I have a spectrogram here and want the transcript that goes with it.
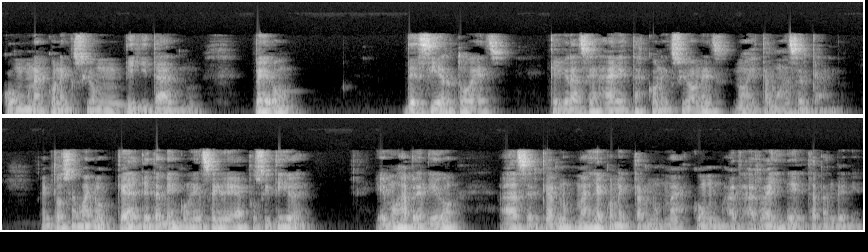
con una conexión digital. ¿no? Pero de cierto es que gracias a estas conexiones nos estamos acercando. Entonces, bueno, quédate también con esa idea positiva. Hemos aprendido a acercarnos más y a conectarnos más con, a raíz de esta pandemia.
